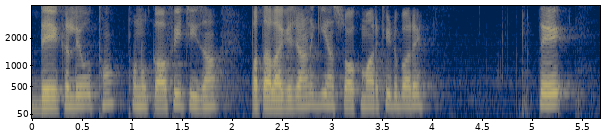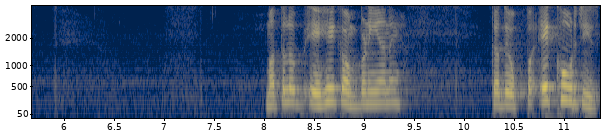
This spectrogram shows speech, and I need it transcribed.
ਦੇਖ ਲਿਓ ਉੱਥੋਂ, ਤੁਹਾਨੂੰ ਕਾਫੀ ਚੀਜ਼ਾਂ ਪਤਾ ਲੱਗ ਜਾਣਗੀਆਂ ਸਟਾਕ ਮਾਰਕੀਟ ਬਾਰੇ। ਤੇ ਮਤਲਬ ਇਹ ਕੰਪਨੀਆਂ ਨੇ, ਕਦੇ ਉੱਪਰ, ਇੱਕ ਹੋਰ ਚੀਜ਼,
